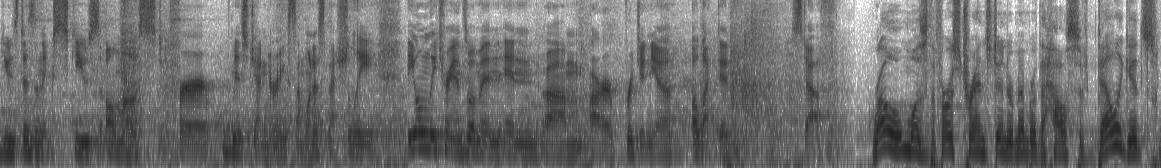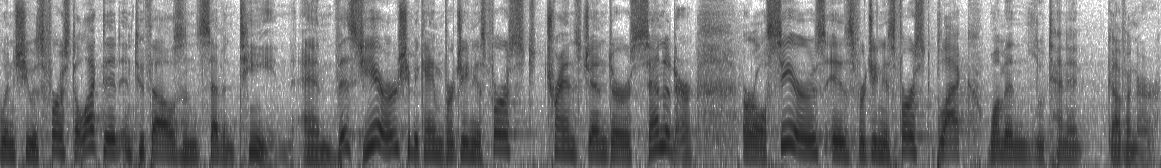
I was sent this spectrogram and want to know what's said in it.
used as an excuse almost for misgendering someone, especially the only trans woman in um, our Virginia elected stuff. Roem was the first transgender member of the House of Delegates when she was first elected in 2017. And this year, she became Virginia's first transgender senator. Earl Sears is Virginia's first black woman lieutenant governor.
